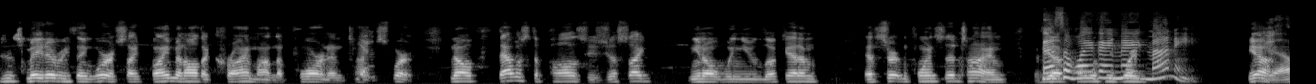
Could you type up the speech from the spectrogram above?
just made everything worse. Like blaming all the crime on the porn and Yeah. Times Square. No, that was the policies. Just like you know, when you look at them at certain points of the time, that's the way they policies where- made money. Yeah,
